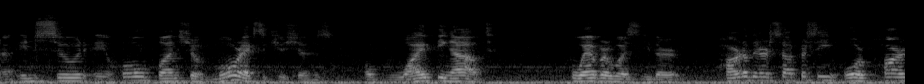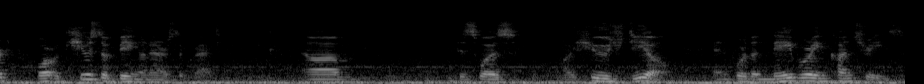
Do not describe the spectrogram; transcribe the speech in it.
uh, ensued a whole bunch of more executions of wiping out whoever was either part of the aristocracy or part or accused of being an aristocrat. Um, this was a huge deal. And for the neighboring countries,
